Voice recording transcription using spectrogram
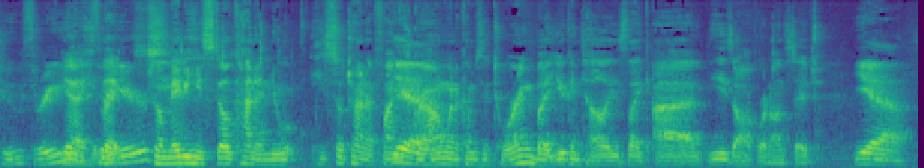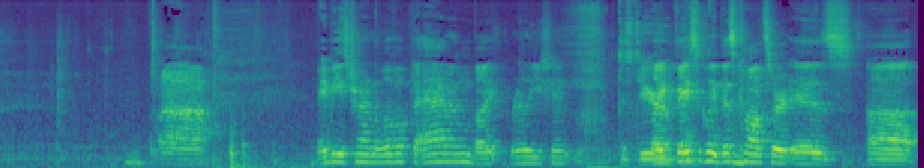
Two, three, Yeah, three like, years. So maybe he's still kind of new. He's still trying to find Yeah. his ground when it comes to touring, but you can tell he's like uh he's awkward on stage. Yeah. Uh, maybe he's trying to live up to Adam, but really you shouldn't. Just do your own Like basically, this concert is uh,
